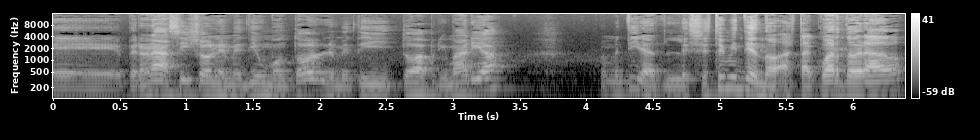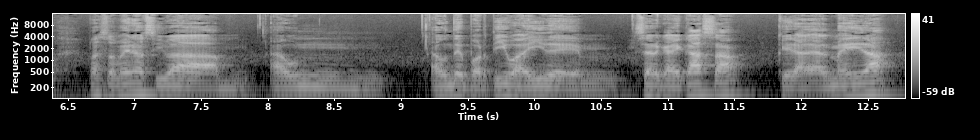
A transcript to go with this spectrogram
Eh, pero nada, sí, yo le metí un montón, le metí toda primaria. No, mentira, les estoy mintiendo, hasta cuarto grado, más o menos iba a un a un deportivo ahí de cerca de casa, que era de Almeida,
